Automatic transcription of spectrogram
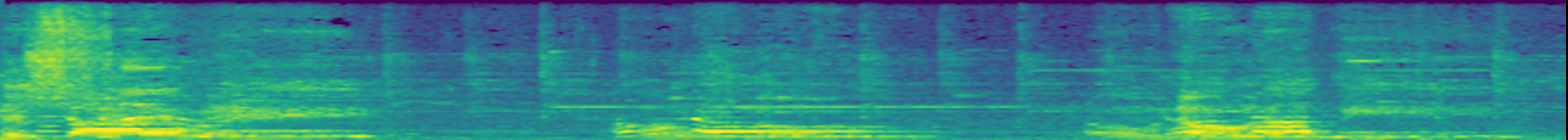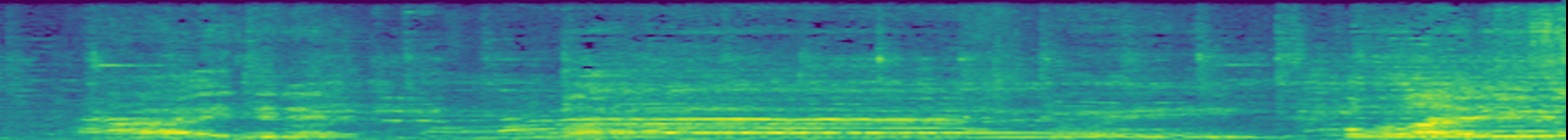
In a shy way. Oh, oh no, oh, oh no, not me. I did it my way. Oh, what is a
